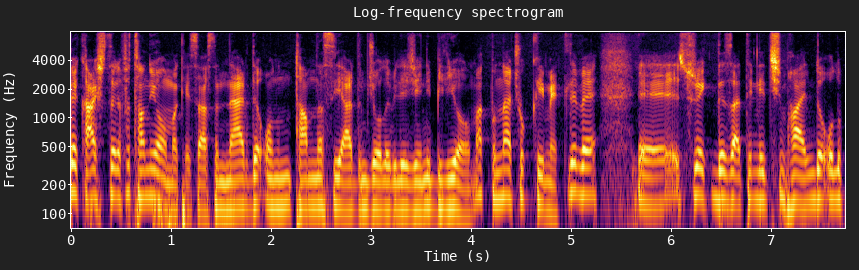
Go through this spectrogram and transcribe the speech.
ve karşı tarafı tanıyor olmak esasında. Nerede onun tam nasıl yardımcı olabilir olabileceğini biliyor olmak. Bunlar çok kıymetli ve e, sürekli de zaten iletişim halinde olup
